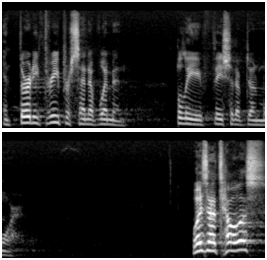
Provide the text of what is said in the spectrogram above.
and 33% of women believe they should have done more. What does that tell us?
